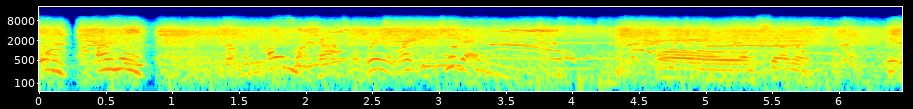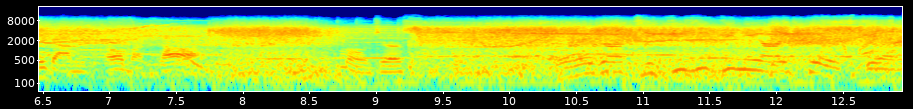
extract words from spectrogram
Oh, oh no. Oh my gosh, I ran right into that. Oh, I'm selling. Yeah, he got me. Oh my god. Come on, Just. 俺が直々に相手をしてやる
